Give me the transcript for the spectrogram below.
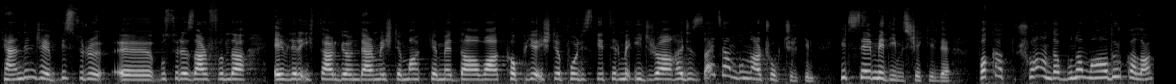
kendince bir sürü e, bu süre zarfında evlere ihtar gönderme, işte mahkeme, dava, kapıya işte polis getirme, icra, haciz zaten bunlar çok çirkin. Hiç sevmediğimiz şekilde. Fakat şu anda buna mağdur kalan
